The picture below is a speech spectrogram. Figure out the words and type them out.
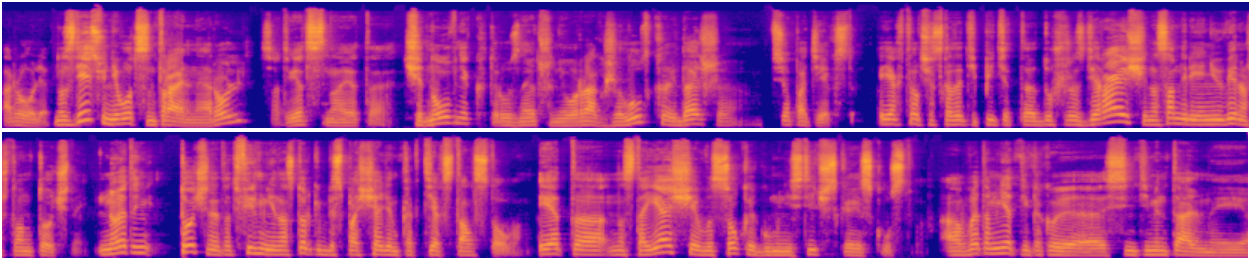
роли. Но здесь у него центральная роль, соответственно, это чиновник, который узнает, что у него рак желудка, и дальше все по тексту. Я хотел сейчас сказать, эпитет душераздирающий. На самом деле я не уверен, что он точный. Но это точно этот фильм не настолько беспощаден, как текст Толстого. Это настоящее высокое гуманистическое искусство. А в этом нет никакой э, сентиментальной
